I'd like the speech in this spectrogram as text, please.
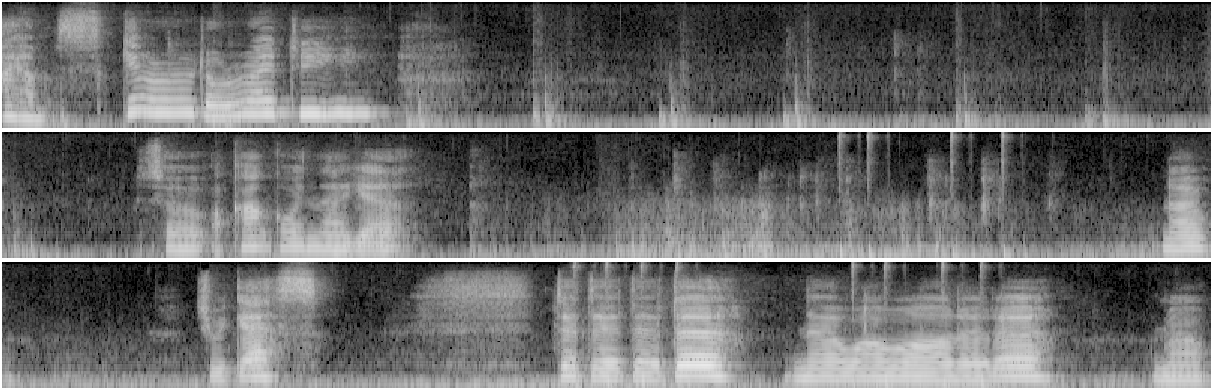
am scared already. So I can't go in there yet. No. Should we guess? Da da da da. No, I wanna da. No.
